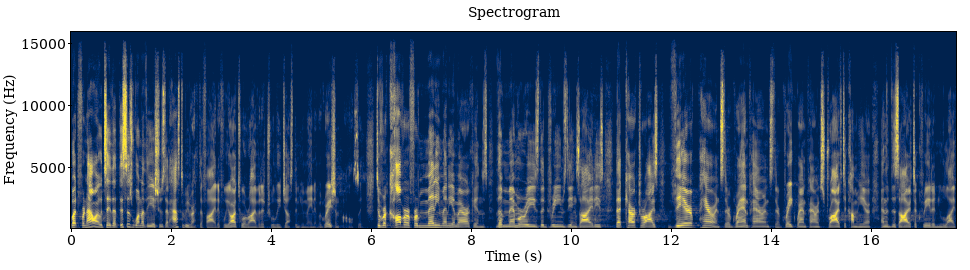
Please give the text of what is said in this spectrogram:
But for now, I would say that this is one of the issues that has to be rectified if we are to arrive at a truly just and humane immigration policy. To recover for many, many Americans the memories, the dreams, the anxieties that characterized their parents, their grandparents, their great grandparents' drive to come here and the desire to create a new life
